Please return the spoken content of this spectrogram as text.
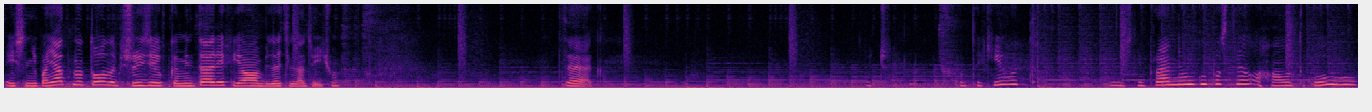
Если непонятно, то напишите в комментариях, я вам обязательно отвечу. Так. Вот такие вот. Здесь неправильный угол поставил. Ага, вот такой угол.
